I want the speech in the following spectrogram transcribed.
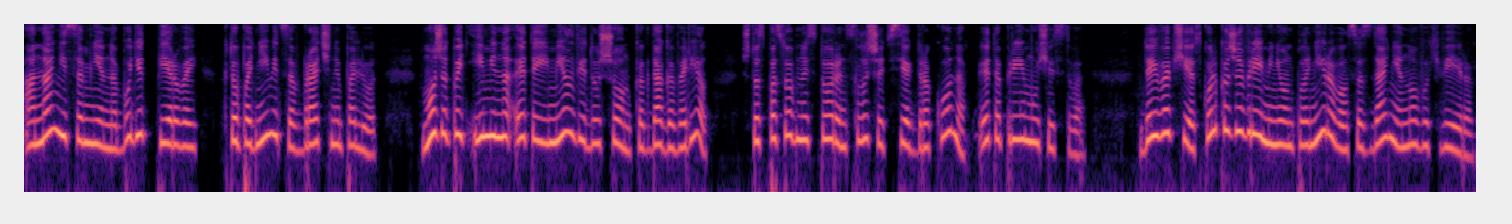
она, несомненно, будет первой, кто поднимется в брачный полет. Может быть, именно это имел в виду Шон, когда говорил, что способность Торрен слышать всех драконов – это преимущество. Да и вообще, сколько же времени он планировал создание новых вееров?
